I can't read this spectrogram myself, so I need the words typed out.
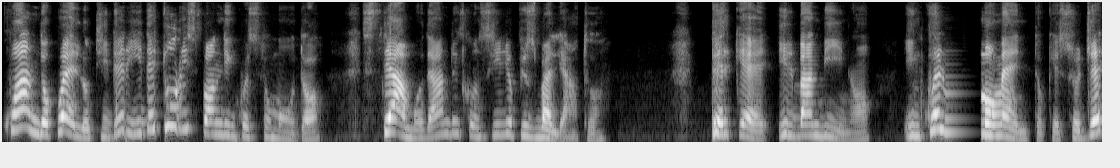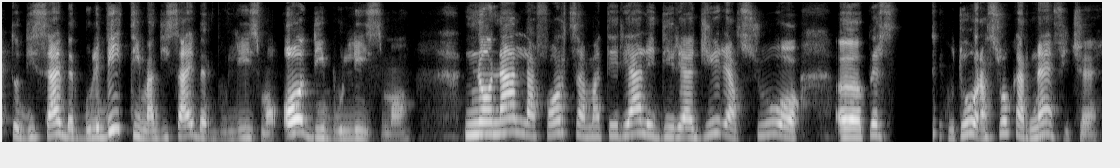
quando quello ti deride, tu rispondi in questo modo. Stiamo dando il consiglio più sbagliato. Perché il bambino, in quel momento che è soggetto di cyberbullismo, vittima di cyberbullismo o di bullismo, non ha la forza materiale di reagire al suo uh, persecutore, al suo carnefice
